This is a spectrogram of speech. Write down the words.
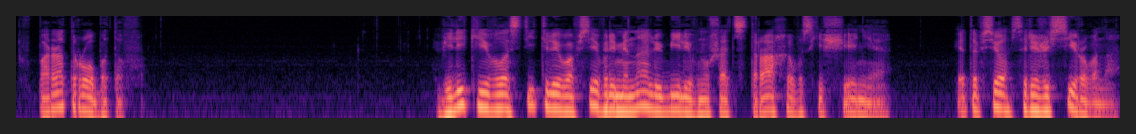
в парад роботов. Великие властители во все времена любили внушать страх и восхищение. Это все срежиссировано.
